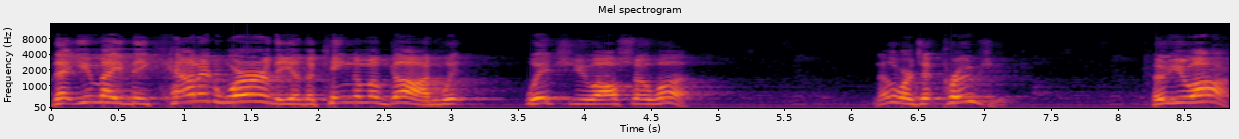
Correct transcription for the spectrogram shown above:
that you may be counted worthy of the kingdom of God, which, which you also what? In other words, it proves you who you are.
